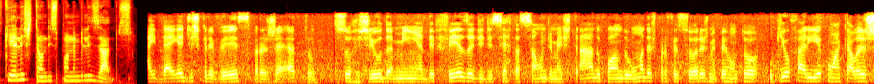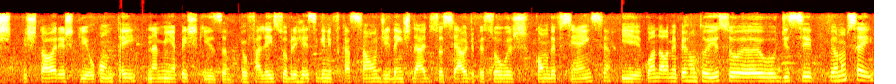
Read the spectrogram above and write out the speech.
que eles estão disponibilizados. A ideia de escrever esse projeto surgiu da minha defesa de dissertação de mestrado, quando uma das professoras me perguntou o que eu faria com aquelas histórias que eu contei na minha pesquisa. Eu falei sobre ressignificação de identidade social de pessoas com deficiência e quando ela me perguntou isso, eu disse: eu não sei.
